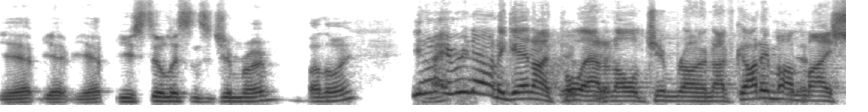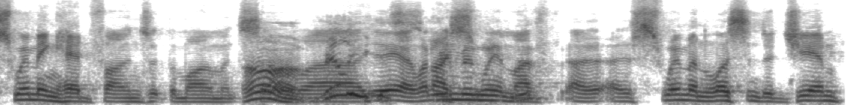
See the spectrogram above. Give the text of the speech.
Yep, yep, yep. You still listen to Jim Rohn, by the way? You know, every now and again I pull Yep, out yep. an old Jim Rohn. I've got him on Yep. my swimming headphones at the moment. So, Oh, uh, really? You yeah, when I swim I've uh, I swim and listen to Jim.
